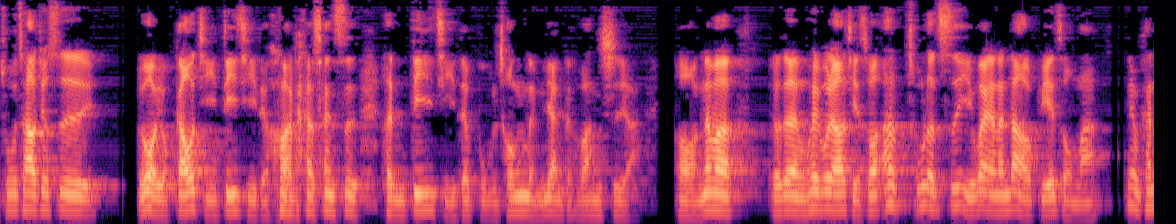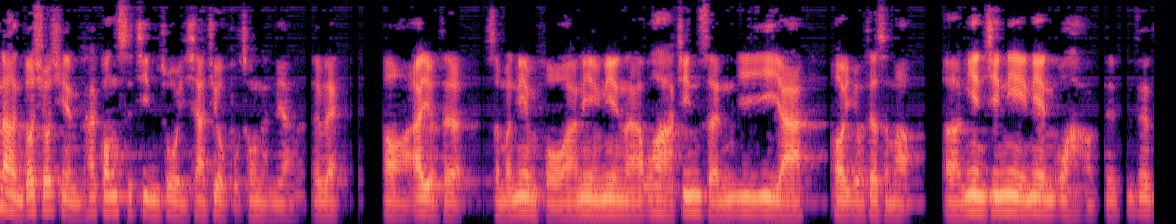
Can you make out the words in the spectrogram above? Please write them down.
粗糙就是如果有高级低级的话，它算是很低级的补充能量的方式啊。哦，那么有的人会不了解说啊，除了吃以外，难道有别走吗？因为我看到很多修行人，他光是静坐一下就有补充能量了，对不对？哦，啊，有的什么念佛啊，念一念啊，哇，精神奕奕啊，哦，有的什么呃念经念一念，哇，这这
